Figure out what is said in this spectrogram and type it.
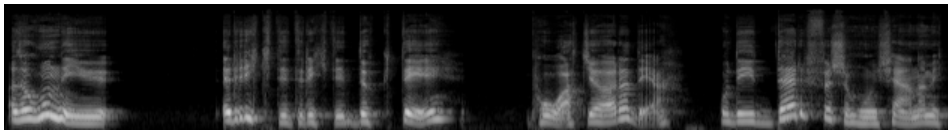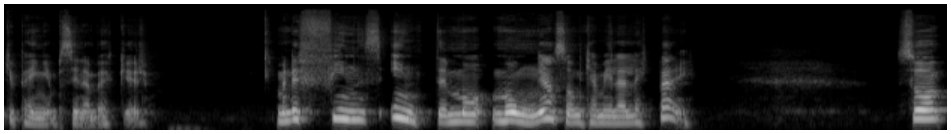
Alltså hon är ju riktigt, riktigt duktig på att göra det. Och det är därför som hon tjänar mycket pengar på sina böcker. Men det finns inte må många som Camilla Läckberg. Så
